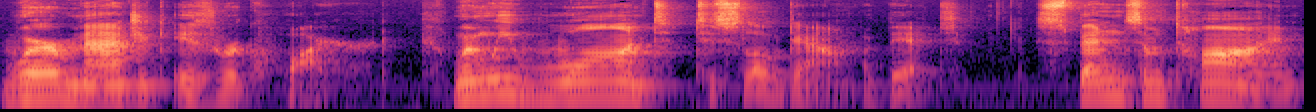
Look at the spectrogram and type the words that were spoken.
where magic is required. When we want to slow down a bit, spend some time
